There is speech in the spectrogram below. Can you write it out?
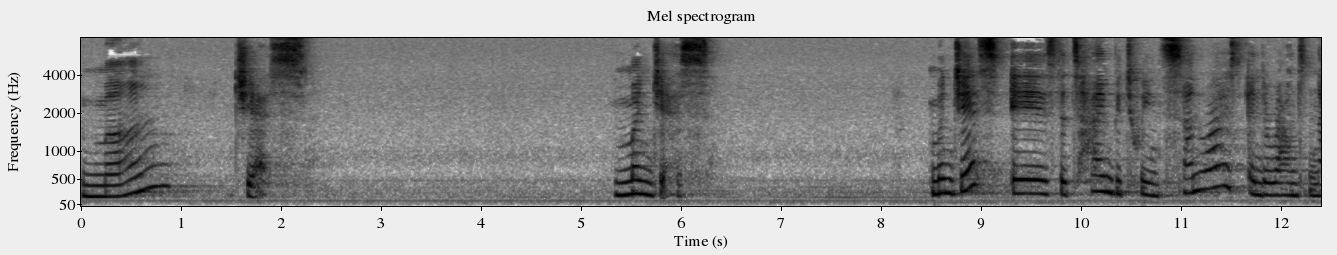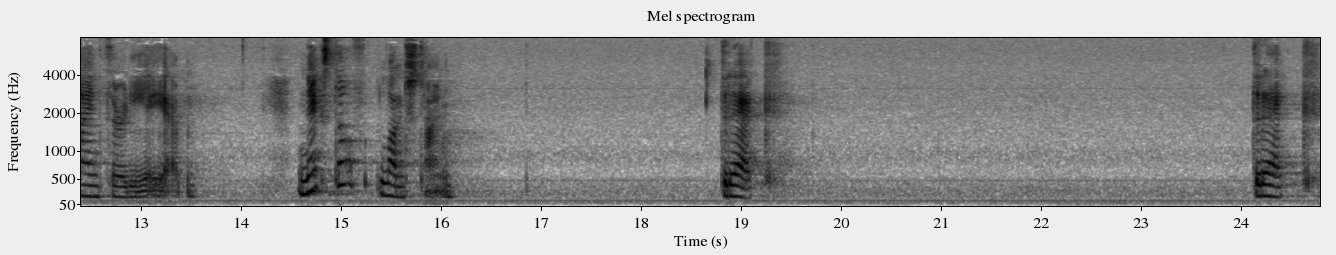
Manges. Manges. Manges is the time between sunrise and around 9:30 a.m. Next off, lunchtime. Drek. Drek.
